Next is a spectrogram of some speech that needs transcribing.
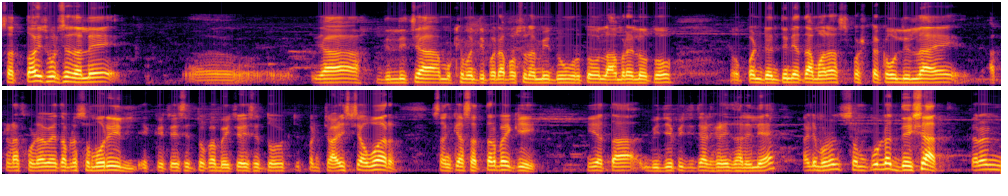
सत्तावीस वर्ष झाले या दिल्लीच्या मुख्यमंत्रीपदापासून आम्ही दूर होतो लांब राहिलो होतो. पण जनतेने आता आम्हाला स्पष्ट कौल दिला आहे. आकडा थोड्या वेळात आपल्यासमोर येईल. एक्केचाळीस येतो का बेचाळीस येतो? पण चाळीसच्या वर संख्या सत्तरपैकी ही आता बी जे पीची त्या ठिकाणी झालेली आहे. आणि म्हणून संपूर्ण देशात कारण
